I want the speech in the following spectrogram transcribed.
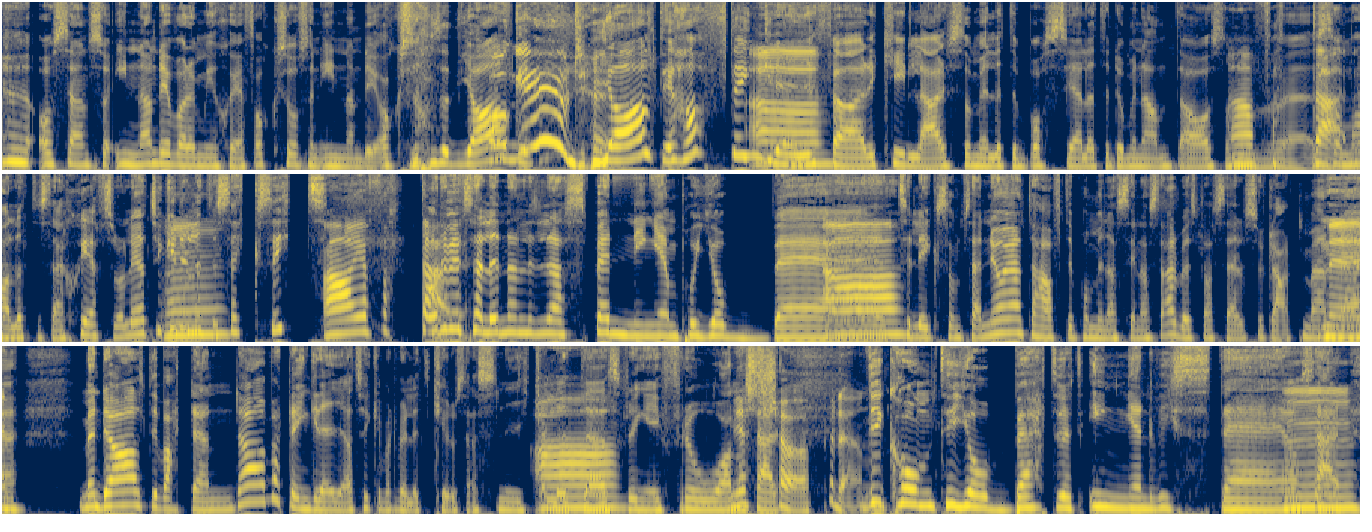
och sen så innan det var det min chef också och sen innan det också. Så jag, har Åh alltid, gud! jag har alltid haft en Ja. grej för killar som är lite bossiga, lite dominanta och som, fattar. som har lite så här chefsroller. Jag tycker det är Mm. lite sexigt. Ja jag fattar. Och du vet så här, den lilla spänningen på jobbet. Liksom, så här, nu har jag inte haft det på mina senaste arbetsplatser såklart men, eh, men det har alltid varit en, det har varit en grej, jag tycker det har varit väldigt kul att så här, snika lite, springa ifrån. jag och så köper den. vi kom till jobbet, du vet, ingen visste. Och så Mm. här.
